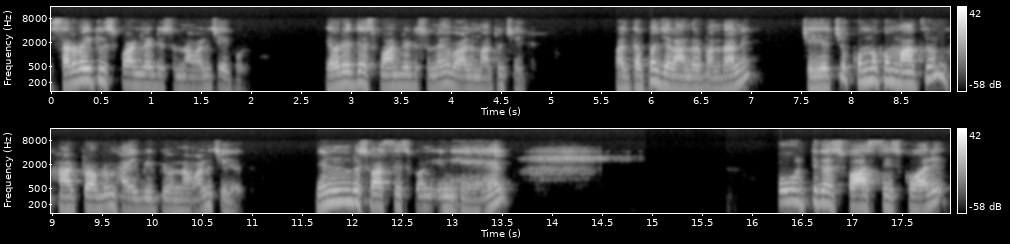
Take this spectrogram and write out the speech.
సర్వైకిల్ స్పాండిలైటిస్ ఉన్న వాళ్ళు చేయకూడదు. ఎవరైతే స్పాండిలైటిస్ ఉన్నాయో వాళ్ళు మాత్రం చేయకూడదు. వాళ్ళు తప్ప జలాంధ్ర బంధాన్ని చేయొచ్చు. కొమ్మకం మాత్రం హార్ట్ ప్రాబ్లం హై బీపీ ఉన్న వాళ్ళు చేయొద్దు. నిండు శ్వాస తీసుకోండి. ఇన్హేల్. పూర్తిగా శ్వాస తీసుకోవాలి.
